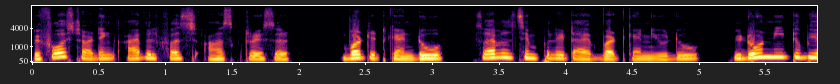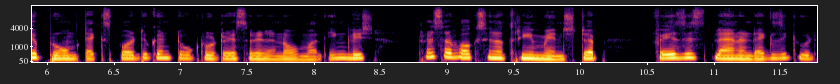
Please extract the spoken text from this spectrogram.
Before starting, I will first ask Traycer what it can do. So I will simply type what can you do. You don't need to be a prompt expert. You can talk to Traycer in a normal English. Traycer works in a three main step, phases, plan and execute.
